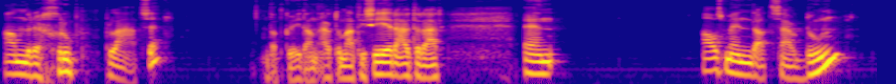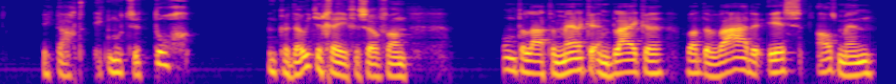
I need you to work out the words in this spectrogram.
andere groep plaatsen. Dat kun je dan automatiseren uiteraard. En als men dat zou doen, ik dacht, ik moet ze toch een cadeautje geven, zo van om te laten merken en blijken wat de waarde is als men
